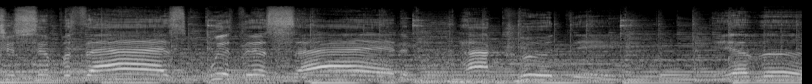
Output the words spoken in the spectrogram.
to sympathize with their side? How could they ever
